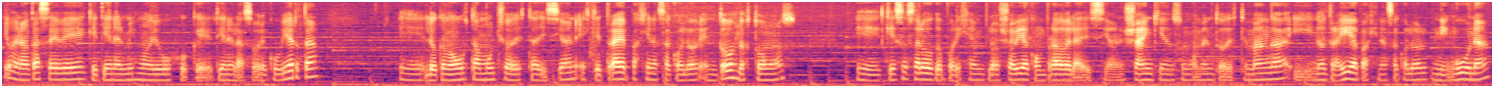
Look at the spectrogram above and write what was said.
Y bueno, acá se ve que tiene el mismo dibujo que tiene la sobrecubierta. Eh, lo que me gusta mucho de esta edición es que trae páginas a color en todos los tomos. Eh, que eso es algo que, por ejemplo, yo había comprado la edición Yankee en su momento de este manga y no traía páginas a color ninguna.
